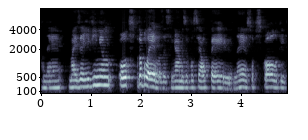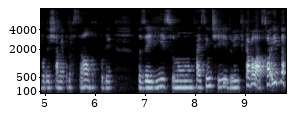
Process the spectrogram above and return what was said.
né? Mas aí vinham outros problemas, assim, ah, mas eu vou ser au pair, né? Eu sou psicóloga e vou deixar minha profissão para poder fazer isso, não, não faz sentido. E ficava lá, só ir pra,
